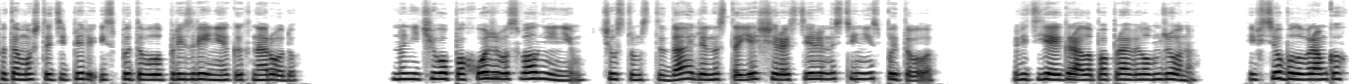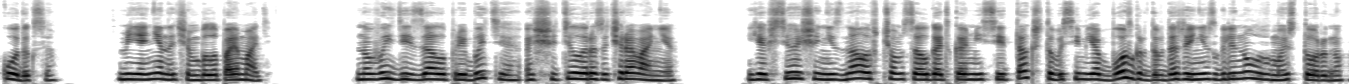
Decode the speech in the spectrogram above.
потому что теперь испытывала презрение к их народу. Но ничего похожего с волнением, чувством стыда или настоящей растерянности не испытывала. Ведь я играла по правилам Джона, и все было в рамках кодекса. Меня не на чем было поймать. Но, выйдя из зала прибытия, ощутила разочарование – я все еще не знала, в чем солгать комиссии так, чтобы семья Босгардов даже и не взглянула в мою сторону,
